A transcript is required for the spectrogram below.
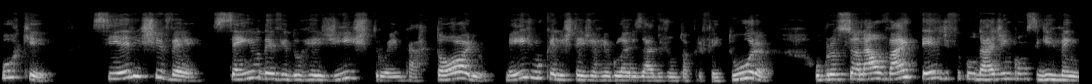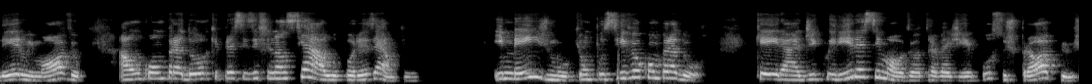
Por quê? Se ele estiver sem o devido registro em cartório, mesmo que ele esteja regularizado junto à prefeitura, o profissional vai ter dificuldade em conseguir vender o imóvel a um comprador que precise financiá-lo, por exemplo. E mesmo que um possível comprador queira adquirir esse imóvel através de recursos próprios,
